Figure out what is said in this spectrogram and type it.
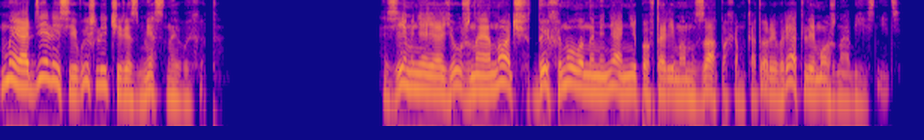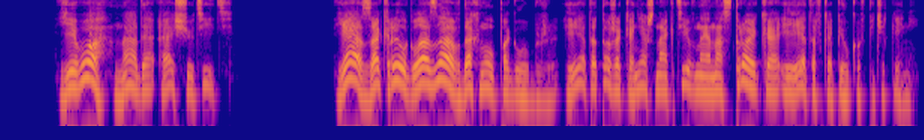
Мы оделись и вышли через местный выход. Зимняя южная ночь дыхнула на меня неповторимым запахом, который вряд ли можно объяснить. Его надо ощутить. Я закрыл глаза, вдохнул поглубже. И это тоже, конечно, активная настройка, и это в копилку впечатлений.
